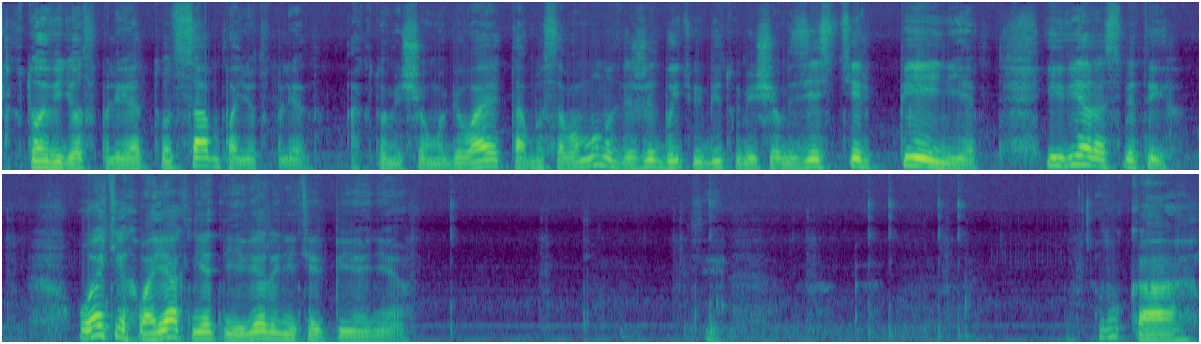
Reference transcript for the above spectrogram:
Кто ведет в плен, тот сам пойдет в плен. А кто мечом убивает, тому самому надлежит быть убитым мечом. Здесь терпение и вера святых. У этих вояк нет ни веры, ни терпения. Лука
